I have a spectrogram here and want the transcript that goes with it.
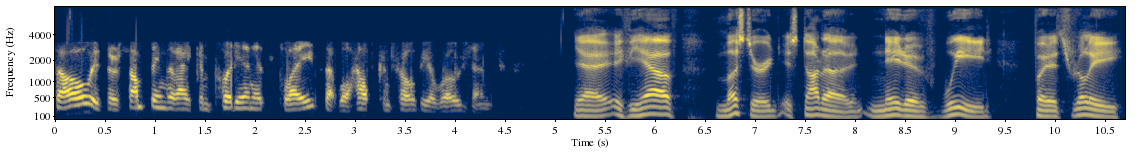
so, is there something that I can put in its place that will help control the erosion? Yeah, if you have mustard, it's not a native weed, but it's really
